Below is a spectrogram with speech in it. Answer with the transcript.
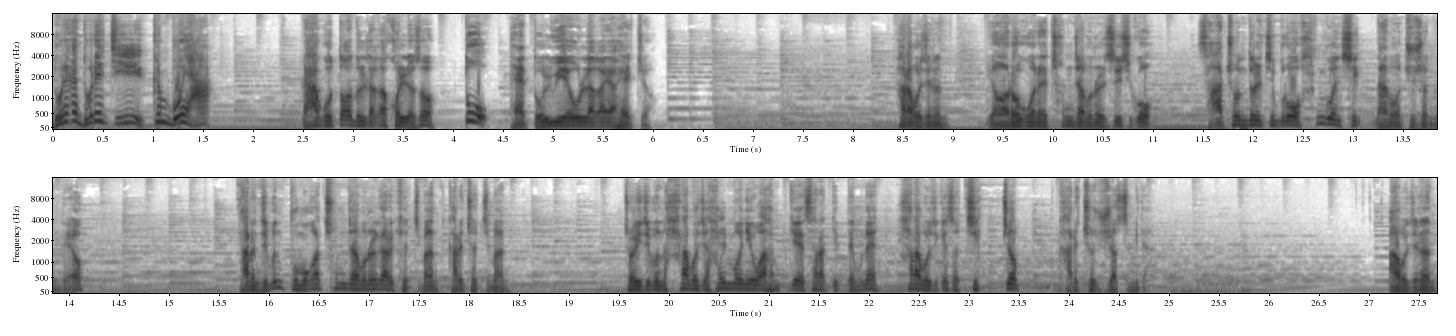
노래가 노래지 그럼 뭐야? 라고 떠들다가 걸려서 또 대돌 위에 올라가야 했죠. 할아버지는 여러 권의 천자문을 쓰시고 사촌들 집으로 한 권씩 나눠 주셨는데요. 다른 집은 부모가 천자문을 가르쳤지만 가르쳤지만 저희 집은 할아버지 할머니와 함께 살았기 때문에 할아버지께서 직접 가르쳐 주셨습니다. 아버지는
